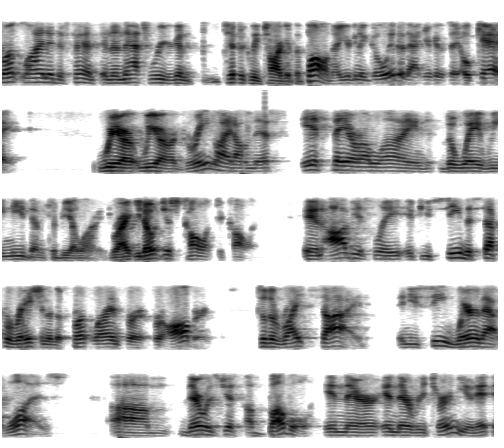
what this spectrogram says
front line of defense, and then that's where you're going to typically target the ball. Now you're going to go into that and you're going to say, okay, we are we are a green light on this if they are aligned the way we need them to be aligned, right? You don't just call it to call it. And obviously, if you see the separation in the front line for, for Auburn to the right side, and you see where that was, um, there was just a bubble in their in their return unit,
